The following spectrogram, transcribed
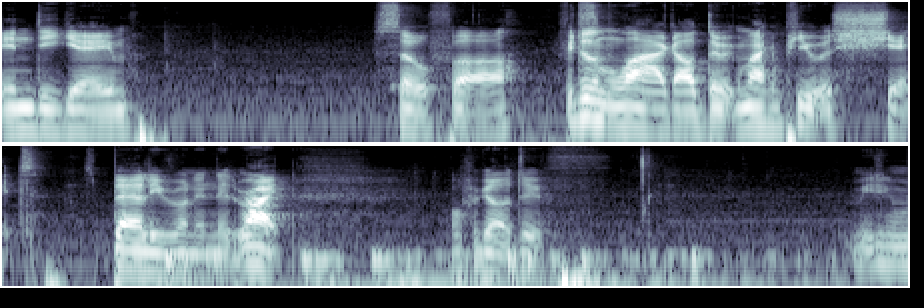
indie game so far. If it doesn't lag, I'll do it. My computer's shit. It's barely running it. Right. What we got to do? Meeting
